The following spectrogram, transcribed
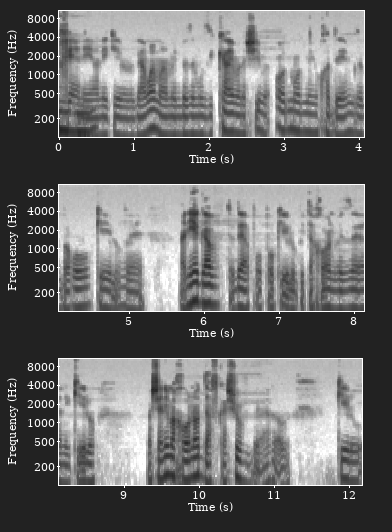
אחי, אני, אני כאילו לגמרי מאמין בזה, מוזיקאים, אנשים מאוד מאוד מיוחדים, זה ברור, כאילו, ואני אגב, אתה יודע, אפרופו כאילו ביטחון וזה, אני כאילו, בשנים האחרונות דווקא, שוב, כאילו,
